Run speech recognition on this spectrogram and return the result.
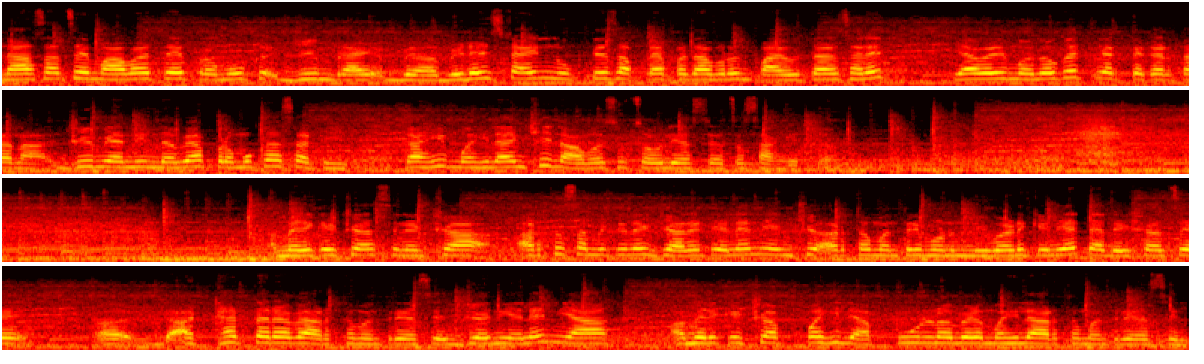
नासाचे मावळते प्रमुख जिम ब्राय नुकतेच आपल्या पदावरून पायउतार झालेत. यावेळी मनोगत व्यक्त करताना जिम यांनी नव्या प्रमुखासाठी काही महिलांची नावं सुचवली असल्याचं सांगितलं. अमेरिकेच्या सिनेटच्या अर्थसमितीने जॅनेट एलेन यांची अर्थमंत्री म्हणून निवड केली आहे. त्या देशाचे अठ्ठ्याहत्तराव्या अर्थमंत्री असेल. जेन एलेन या अमेरिकेच्या पहिल्या पूर्णवेळ महिला अर्थमंत्री असतील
